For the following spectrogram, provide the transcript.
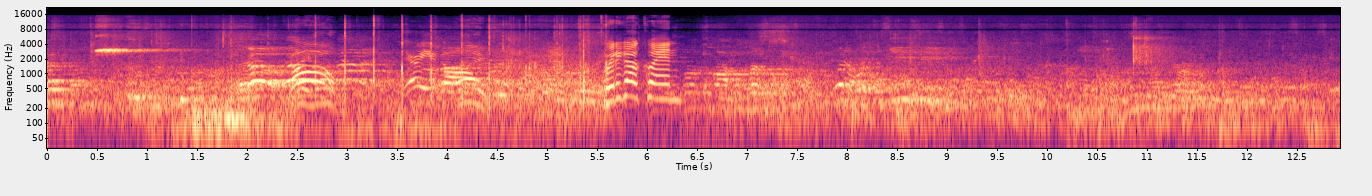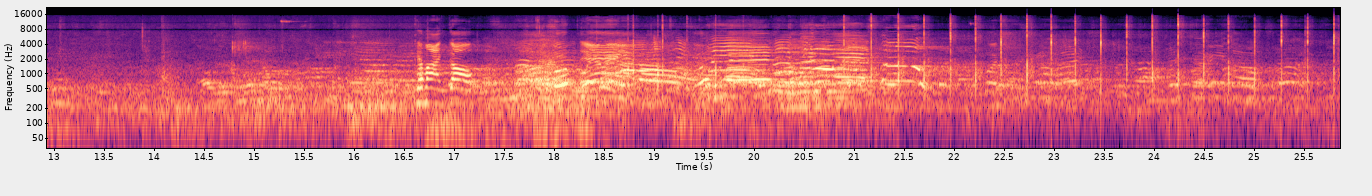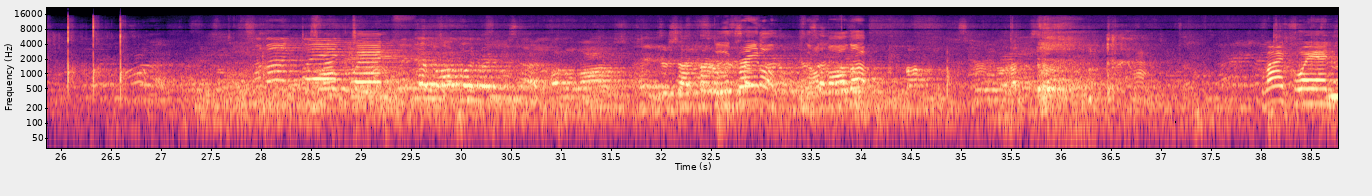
Go! There you go. Way to go, Quinn. Come on, go. There you go. Cradle. To the cradle. It's all balled up. Come on, Quinn. You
